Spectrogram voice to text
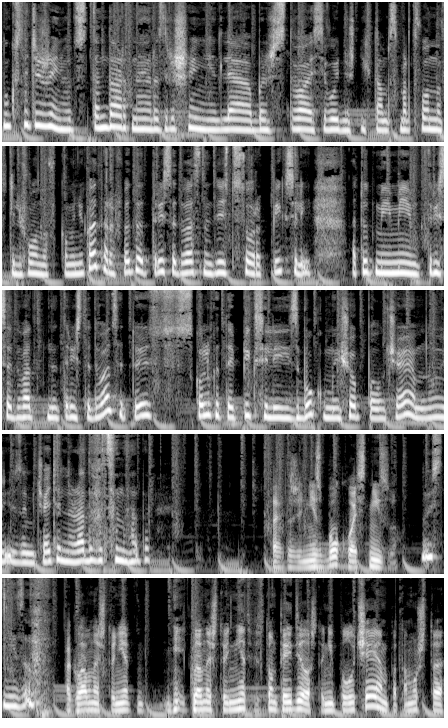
Ну, кстати, Жень, вот стандартное разрешение для большинства сегодняшних там смартфонов, телефонов, коммуникаторов это 320 на 240 пикселей, а тут мы имеем 320 на 320, то есть сколько-то пикселей сбоку мы еще получаем, ну и замечательно, радоваться надо. Так, даже не сбоку, а снизу. Ну, снизу. А главное, что нет, не, главное, что нет, в том-то и дело, что не получаем, потому что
